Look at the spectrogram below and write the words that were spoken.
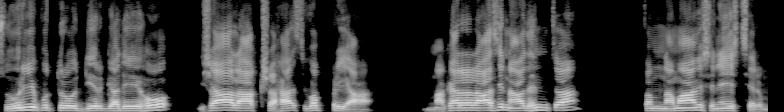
సూర్యపుత్రో దీర్ఘదేహో విశాలాక్ష శివప్రియ. మకర రాశి నాథంచ తం నమామి శనేశ్వరం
